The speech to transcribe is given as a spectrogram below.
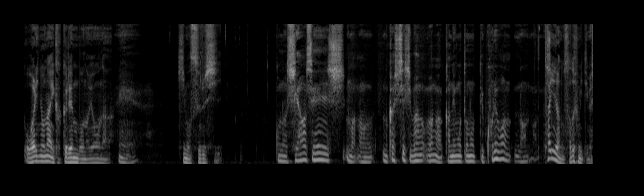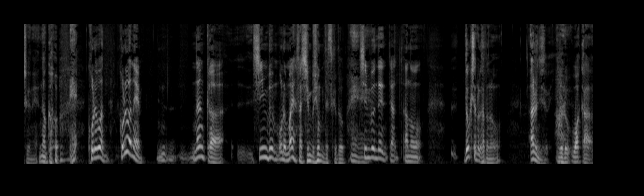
う終わりのないかくれんぼのような気もするし。この幸せし、まあ、昔せし我が金事のってこれは何なんですか？平野貞文って言いましたけどね。なんかこれはこれはねなんか新聞俺毎朝新聞読むんですけど、え新聞であの読者の方のあるんですよ、い、ろいろ和歌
